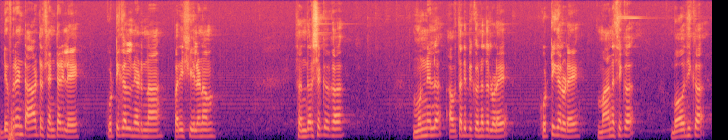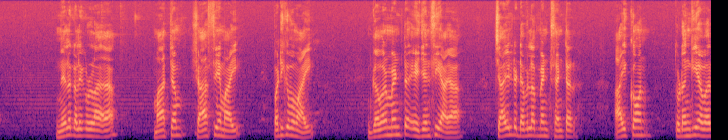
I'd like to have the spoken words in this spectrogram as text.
ഡിഫറെന്റ് ആർട്ട് സെന്ററിലെ കുട്ടികൾ നേടുന്ന പരിശീലനം സന്ദർശകർക്ക് മുന്നിൽ അവതരിപ്പിക്കുന്നതിലൂടെ കുട്ടികളുടെ മാനസിക ബൗദ്ധിക നിലകളിലുള്ള മാറ്റം ശാസ്ത്രീയമായി പഠിക്കുവുമായി ഗവൺമെന്റ് ഏജൻസിയായ ചൈൽഡ് ഡെവലപ്മെന്റ് സെന്റർ ഐക്കോൺ തുടങ്ങിയവർ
